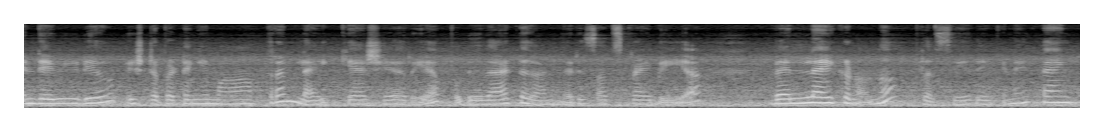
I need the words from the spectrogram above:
എന്റെ വീഡിയോ ഇഷ്ടപ്പെട്ടെങ്കിൽ മാത്രം ലൈക്ക് ചെയ്യുക ഷെയർ ചെയ്യുക പുതിയതായിട്ട് കാണുന്നവർ സബ്സ്ക്രൈബ് ചെയ്യുക. ബെല്ലൈക്കണൊന്ന് പ്രസ് ചെയ്തേക്കണേ. താങ്ക്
